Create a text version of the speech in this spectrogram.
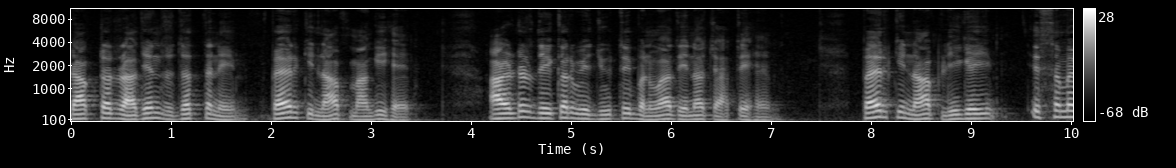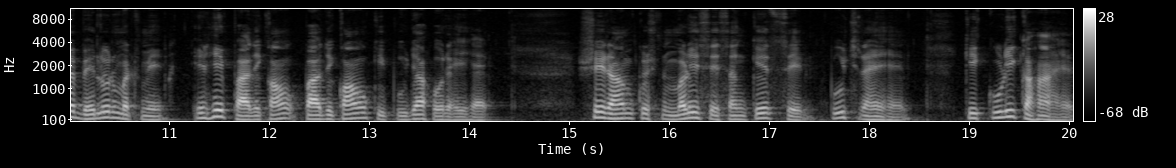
डॉक्टर राजेंद्र दत्त ने पैर की नाप मांगी है। आर्डर देकर वे जूते बनवा देना चाहते हैं। पैर की नाप ली गई। इस समय बेलूर मठ में इन्हीं पादिकाओं पादिकाओं की पूजा हो रही है। श्री रामकृष्ण मणि से संकेत से पूछ रहे हैं कि कूड़ी कहाँ है?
